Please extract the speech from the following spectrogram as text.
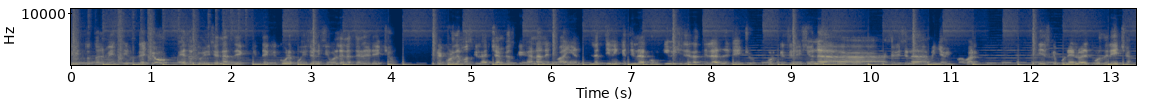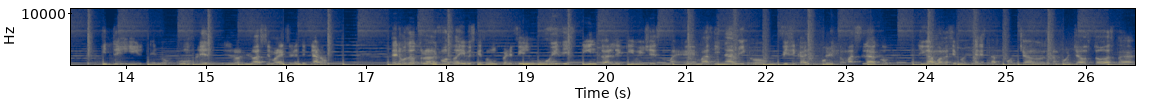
Sí, totalmente. De hecho, eso que mencionas de, de que cubre posiciones igual de lateral derecho. Recordemos que la Champions que ganan el Bayern la tienen que tener con Kimmich de lateral derecho porque se lesiona, a Benjamin Pavard. Tienes que ponerlo a él por derecha y te, y te lo cumple, lo, lo hace más excelente, claro. Tenemos de otro lado Alfonso Davis, que es un perfil muy distinto al de Kimmich, es más, eh, más dinámico, físicamente un poquito más flaco, digámoslo así, porque están ponchados, están ponchados todos, hasta,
